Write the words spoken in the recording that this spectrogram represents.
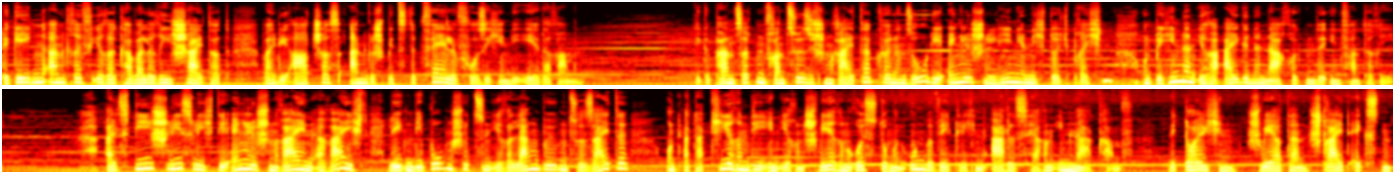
Der Gegenangriff ihrer Kavallerie scheitert, weil die Archers angespitzte Pfähle vor sich in die Erde rammen. Die gepanzerten französischen Reiter können so die englischen Linien nicht durchbrechen und behindern ihre eigene nachrückende Infanterie. Als die schließlich die englischen Reihen erreicht, legen die Bogenschützen ihre Langbögen zur Seite und attackieren die in ihren schweren Rüstungen unbeweglichen Adelsherren im Nahkampf mit Dolchen, Schwertern, Streitäxten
